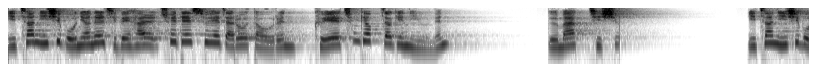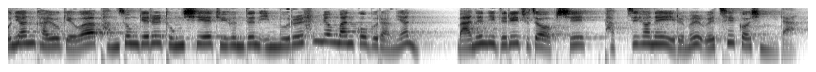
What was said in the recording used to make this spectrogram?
2025년을 지배할 최대 수혜자로 떠오른 그의 충격적인 이유는 음악 지슈 2025년 가요계와 방송계를 동시에 뒤흔든 인물을 한 명만 꼽으라면 많은 이들이 주저없이 박지현의 이름을 외칠 것입니다.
